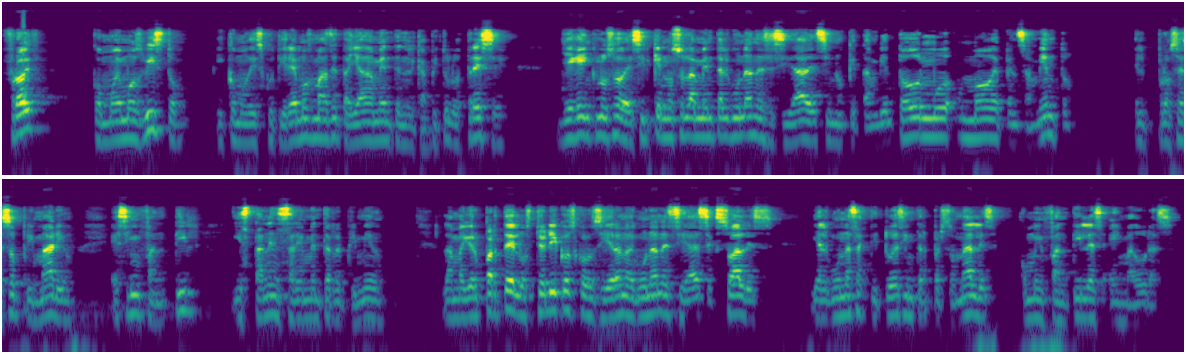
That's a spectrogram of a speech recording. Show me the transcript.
Freud, como hemos visto y como discutiremos más detalladamente en el capítulo 13, llega incluso a decir que no solamente algunas necesidades, sino que también todo un modo, de pensamiento, el proceso primario, es infantil y está necesariamente reprimido. La mayor parte de los teóricos consideran algunas necesidades sexuales y algunas actitudes interpersonales como infantiles e inmaduras.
